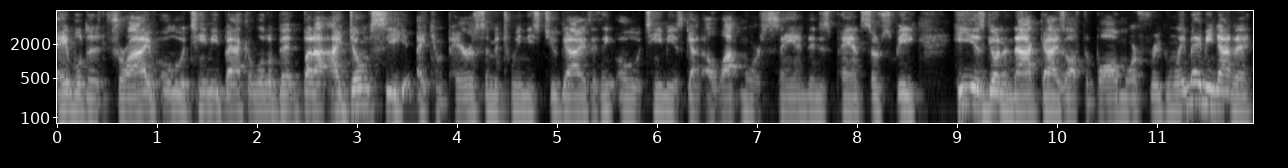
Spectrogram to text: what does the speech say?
able to drive Oluwatimi back a little bit, but I, I, don't see a comparison between these two guys. I think Oluwatimi has got a lot more sand in his pants, so to speak. He is going to knock guys off the ball more frequently. Maybe not a,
